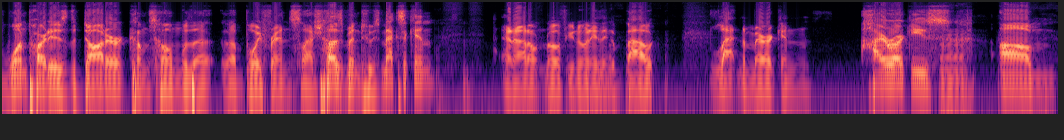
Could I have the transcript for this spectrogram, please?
one part is the daughter comes home with a, a boyfriend slash husband who's Mexican, and I don't know if you know anything about Latin American hierarchies. Uh, Um,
